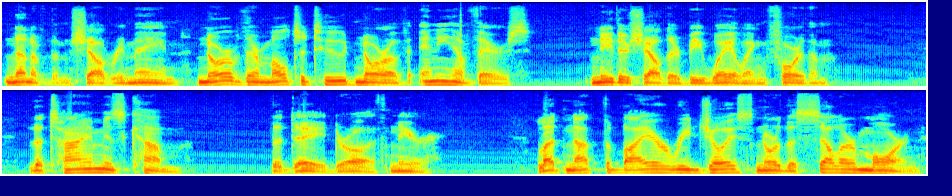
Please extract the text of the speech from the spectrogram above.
None of them shall remain, nor of their multitude, nor of any of theirs. Neither shall there be wailing for them. The time is come, the day draweth near. Let not the buyer rejoice, nor the seller mourn,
